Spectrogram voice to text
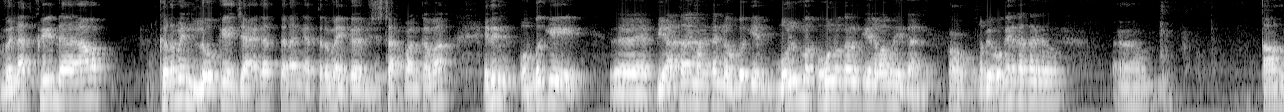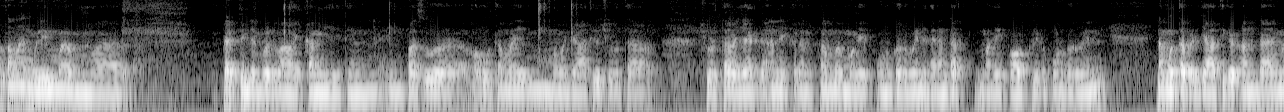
වෙනත් ක්‍රීඩාවක් කරමින් ලෝකේ ජයගත්ත නම් ඇත්තටම ඒක විශිෂ්ට අපංකමක්. ඉතින් ඔබගේ අ, පියා තමයි මම හිතන්නේ ඔබගේ මුල්ම පුහුණු කරු කියලා මම හිතන්නේ. ඔව්. අපි ඕක ගැන කතා කරමු. තාත්තා තමයි මුලින්ම පැඩ්මින්ටන් වලට මාව එක්කන් ගියේ. ඉතින් ඉන්පසුව ඔහු තමයි මම ජාතික චුරතා චුරතාව ජයග්‍රහණය කරනකම් මගේ පුහුණු කරු වෙන්නේ දැනටත් මගේ පෞද්ගලික පුහුණු කරු වෙන්නේ. නමුත් අපිට ජාතික කණ්ඩායම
